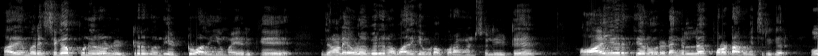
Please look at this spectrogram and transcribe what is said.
அதே மாதிரி சிகப்பு நிறம் லிட்டருக்கு வந்து எட்டு ரூபா அதிகமாயிருக்கு. இதனால எவ்வளவு பேருக்கு நான் பாதிக்கப்பட போறாங்கன்னு சொல்லிட்டு ஆயிரத்தி இரநூறு இடங்கள்ல போராட்டம் அறிவிச்சிருக்காரு ஓ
